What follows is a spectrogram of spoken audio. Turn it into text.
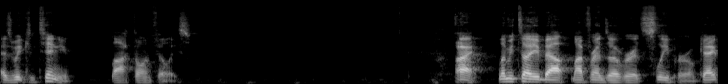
as we continue Locked On Phillies. All right, let me tell you about my friends over at Sleeper, okay?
